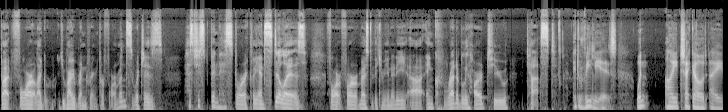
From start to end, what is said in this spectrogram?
but for like UI rendering performance, which is has just been historically and still is for for most of the community uh, incredibly hard to test. It really is. When I check out a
